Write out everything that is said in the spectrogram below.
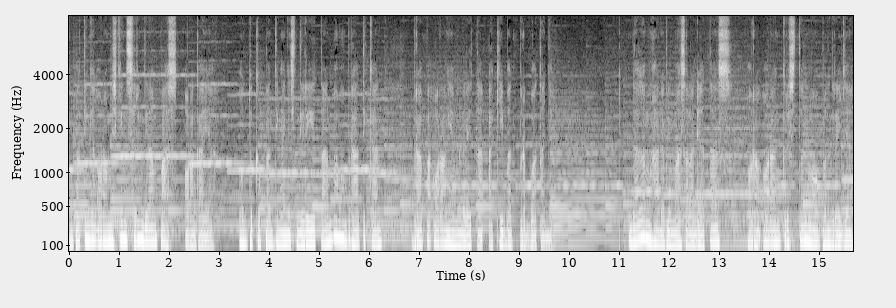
Tempat tinggal orang miskin sering dirampas orang kaya untuk kepentingannya sendiri tanpa memperhatikan berapa orang yang menderita akibat perbuatannya. Dalam menghadapi masalah di atas, orang-orang Kristen maupun gereja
